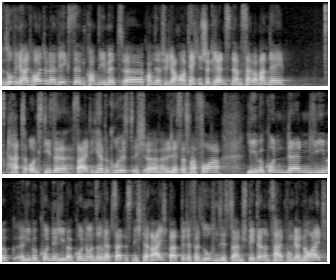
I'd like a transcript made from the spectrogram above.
so wie die halt heute unterwegs sind, kommen die, mit, äh, kommen die natürlich auch an technische Grenzen am Cyber Monday hat uns diese Seite hier begrüßt. Ich äh, lese das mal vor. Liebe Kunden, liebe, liebe Kundin, lieber Kunde, unsere Website ist nicht erreichbar. Bitte versuchen Sie es zu einem späteren Zeitpunkt erneut.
